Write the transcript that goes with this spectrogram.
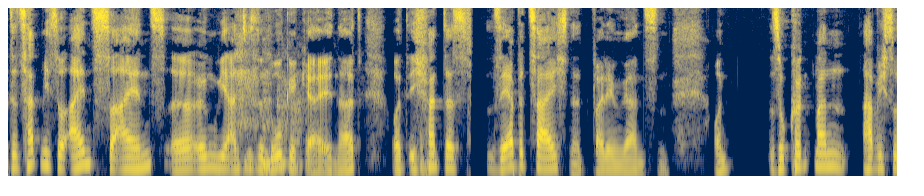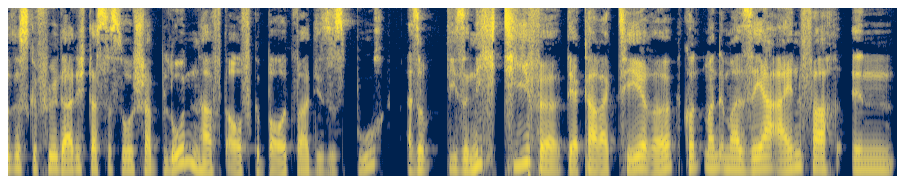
das hat mich so eins zu eins äh, irgendwie an diese Logik erinnert. Und ich fand das sehr bezeichnend bei dem Ganzen. Und so könnte man, habe ich so das Gefühl, dadurch, dass das so schablonenhaft aufgebaut war, dieses Buch, also diese Nicht-Tiefe der Charaktere, konnte man immer sehr einfach in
